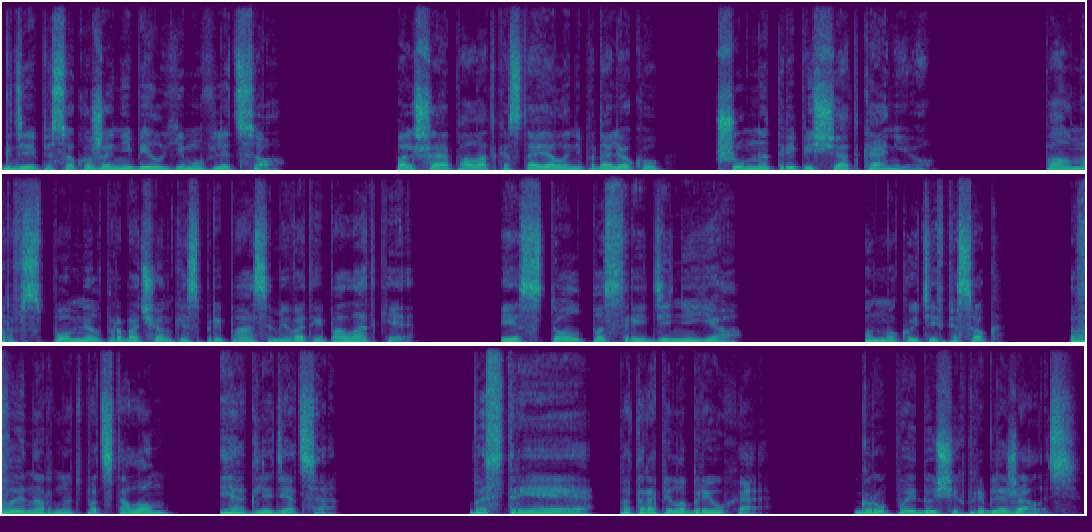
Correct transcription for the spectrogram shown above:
где песок уже не бил ему в лицо. Большая палатка стояла неподалеку, шумно трепеща тканью. Палмер вспомнил про бочонки с припасами в этой палатке и стол посреди нее. Он мог уйти в песок, вынырнуть под столом и оглядеться. «Быстрее!» — поторопила брюха. Группа идущих приближалась.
